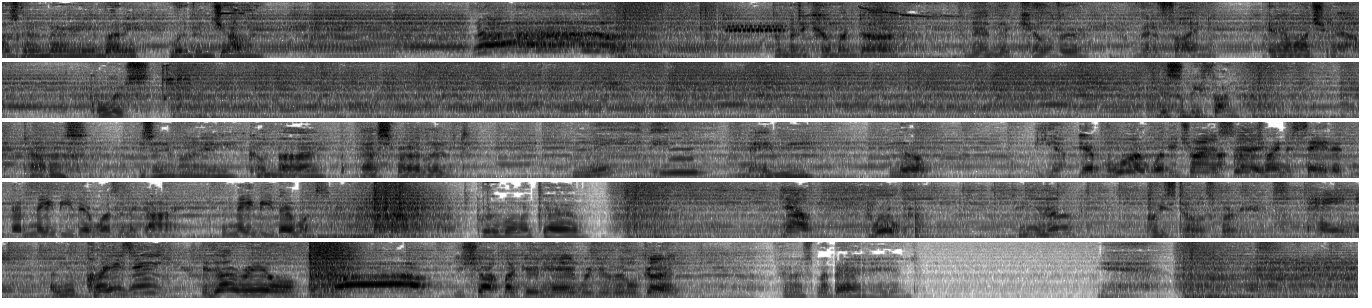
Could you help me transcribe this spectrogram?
If I was gonna marry anybody, would have been Jolly. No! Somebody killed my dog. The man that killed her, I'm gonna find him. And I want you to help. Of course. This will be fun. Thomas, has anybody come by, asked where I lived? Maybe. Maybe. No. Yeah. Yep, what? What are you trying to say? I'm trying to say that, that maybe there wasn't a guy. Maybe there was. Put him on my tab. No, Whoa. Tina? Please tell us where he is. pay me. Are you crazy? Is that real? Oh! You shot my good hand with your little gun. That was my bad hand. Yeah.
